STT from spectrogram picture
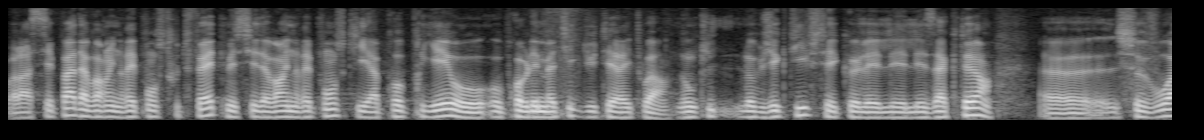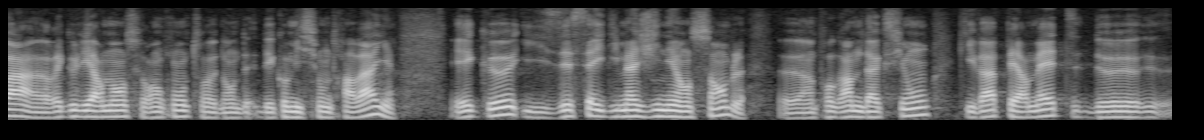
voilà, c'est pas d'avoir une réponse toute faite, mais c'est d'avoir une réponse qui est appropriée aux, problématiques du territoire. Donc l'objectif, c'est que les, acteurs euh, se voient régulièrement, se rencontrent dans des commissions de travail et qu'ils essayent d'imaginer ensemble euh, un programme d'action qui va permettre de,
